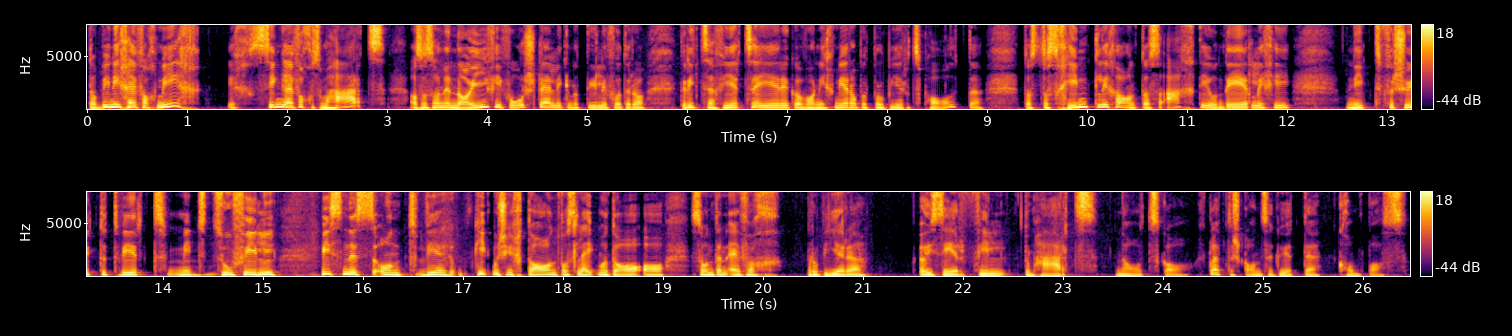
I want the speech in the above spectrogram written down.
Da bin ich einfach mich. Ich singe einfach aus dem Herz. Also so eine naive Vorstellung natürlich von der 13-, 14-Jährigen, die ich mir aber probiere zu behalten. Dass das Kindliche und das Echte und Ehrliche nicht verschüttet wird mit zu viel Business und wie gibt man sich da und was legt man da an, sondern einfach probieren, euch sehr viel dem Herz nachzugehen. Ich glaube, das ist ganz ein guter Kompass.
